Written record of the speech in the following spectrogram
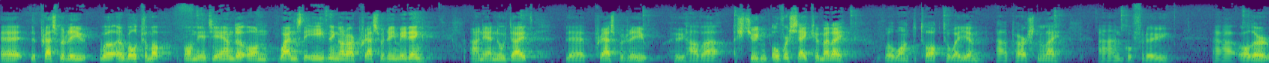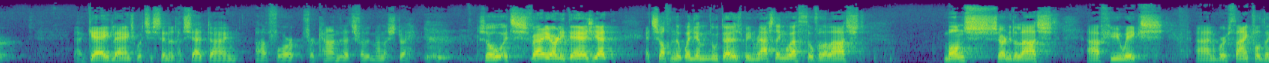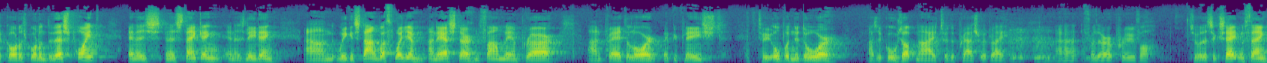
uh, the presbytery will, uh, will come up on the agenda on Wednesday evening at our presbytery meeting, and then no doubt the presbytery who have a, a student oversight committee will want to talk to William uh, personally and go through uh, other uh, guidelines which the Synod have set down uh, for, for candidates for the ministry. So it's very early days yet. It's something that William, no doubt, has been wrestling with over the last months, certainly the last uh, few weeks. And we're thankful that God has brought him to this point in his, in his thinking, in his leading. And we can stand with William and Esther and family in prayer and pray the Lord might be pleased to open the door as it goes up now to the presbytery uh, for their approval. So it's exciting thing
